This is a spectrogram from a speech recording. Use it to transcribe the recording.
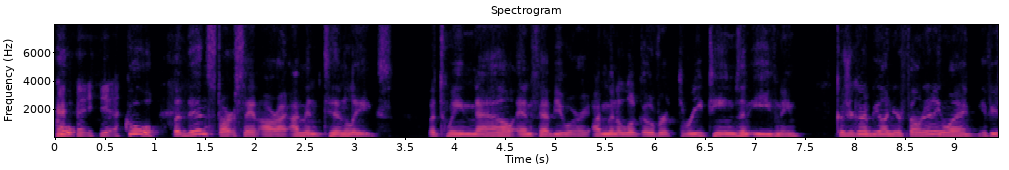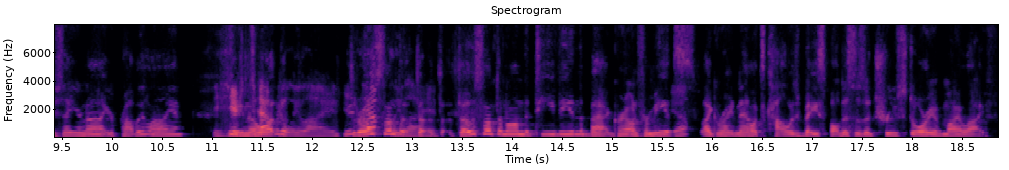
Cool, yeah, cool. But then start saying, all right, I'm in ten leagues between now and February. I'm going to look over three teams an evening because you're going to be on your phone anyway. If you say you're not, you're probably lying. You're you know definitely what? lying. You're throw something, lying. Th- throw something on the TV in the background. For me, it's yep. like right now, it's college baseball. This is a true story of my life.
